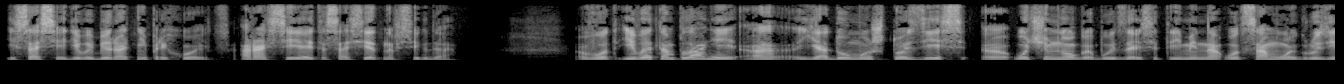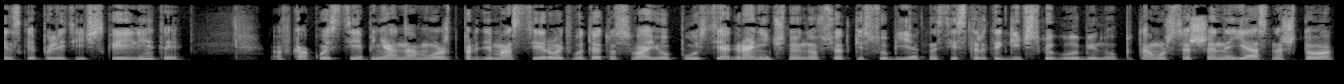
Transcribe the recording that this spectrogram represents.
и соседей выбирать не приходится, а Россия — это сосед навсегда. Вот. И в этом плане э, я думаю, что здесь очень многое будет зависеть именно от самой грузинской политической элиты — в какой степени она может продемонстрировать вот эту свою, пусть и ограниченную, но все-таки субъектность и стратегическую глубину. Потому что совершенно ясно, что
